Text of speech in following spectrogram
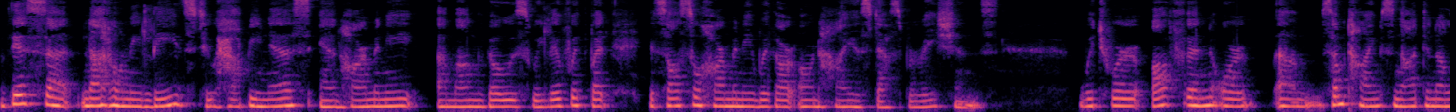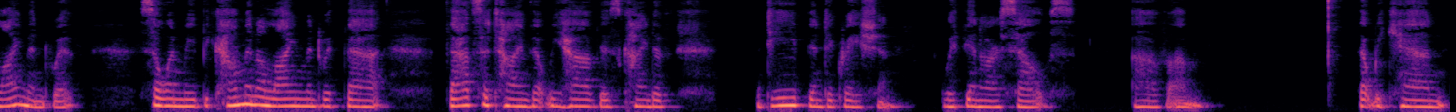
This uh, not only leads to happiness and harmony among those we live with, but it's also harmony with our own highest aspirations, which we're often or um, sometimes not in alignment with. So when we become in alignment with that, that's a time that we have this kind of deep integration within ourselves of um, that we can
